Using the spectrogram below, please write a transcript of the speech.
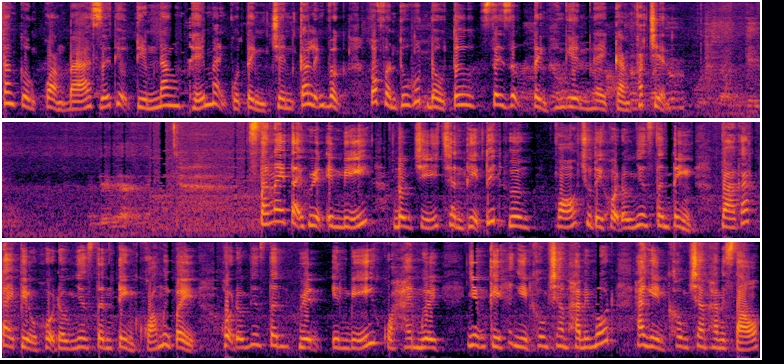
tăng cường quảng bá giới thiệu tiềm năng thế mạnh của tỉnh trên các lĩnh vực, góp phần thu hút đầu tư xây dựng tỉnh Hưng Yên ngày càng phát triển. Sáng nay tại huyện Yên Mỹ, đồng chí Trần Thị Tuyết Hương, Phó Chủ tịch Hội đồng Nhân dân tỉnh và các đại biểu Hội đồng Nhân dân tỉnh khóa 17, Hội đồng Nhân dân huyện Yên Mỹ khóa 20, nhiệm kỳ 2021-2026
